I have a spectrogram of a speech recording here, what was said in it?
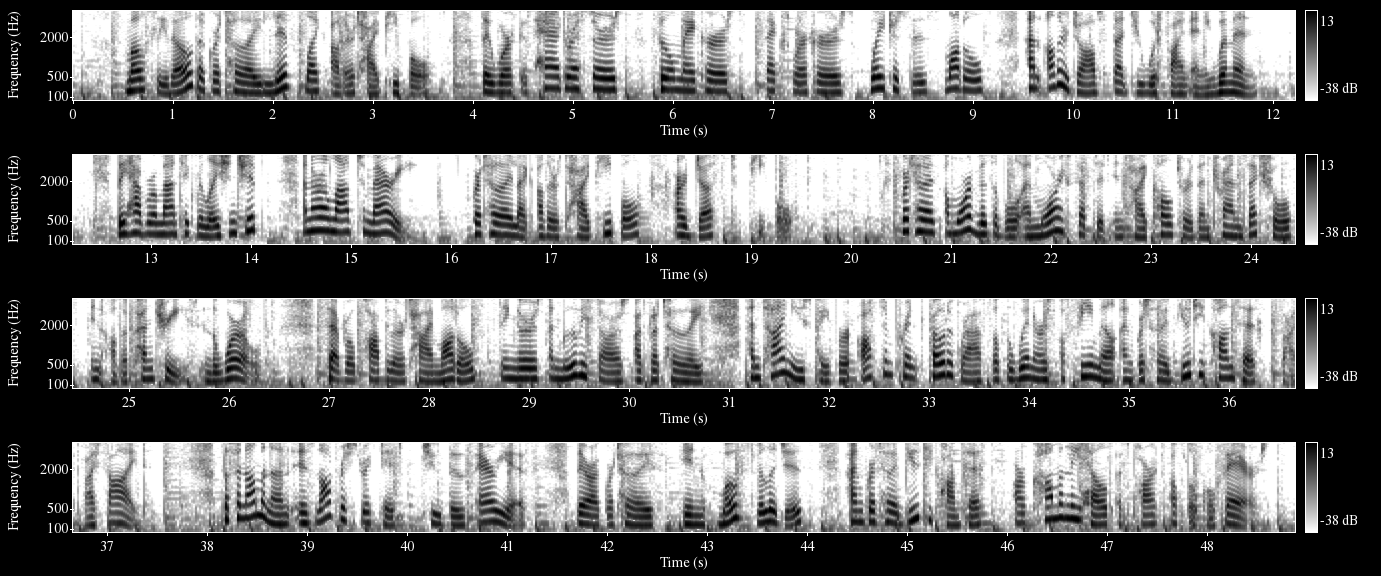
Mostly though, the kathoey live like other Thai people. They work as hairdressers, filmmakers, sex workers, waitresses, models, and other jobs that you would find any women. They have romantic relationships and are allowed to marry. Kathoey, like other Thai people, are just people. Kathoeys are more visible and more accepted in Thai culture than transsexuals in other countries in the world. Several popular Thai models, singers, and movie stars are Kathoey, and Thai newspaper often print photographs of the winners of female and Kathoey beauty contests side by side. The phenomenon is not restricted to those areas. There are Kathoeys in most villages, and Kathoey beauty contests are commonly held as part of local fairs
